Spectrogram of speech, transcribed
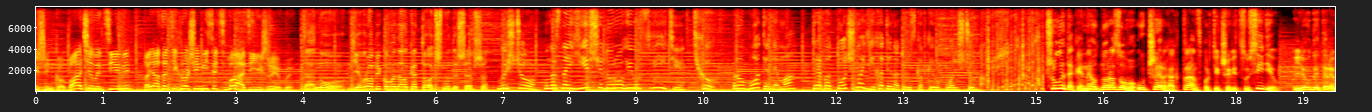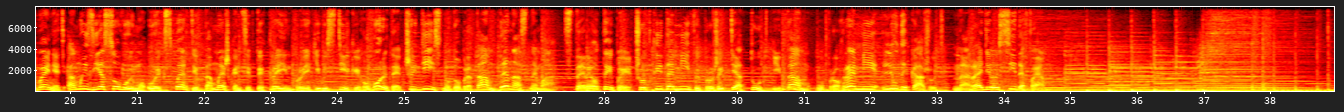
Гришенько, бачили ціни? Та я за ті гроші місяць в Азії жив би. Та ну, в Європі комуналка точно дешевша. Ви що? У нас найгірші дороги у світі. Тьху, роботи нема. Треба точно їхати на трускавки у Польщу. Чули таке неодноразово у чергах транспорті чи від сусідів? Люди теревенять, а ми з'ясовуємо у експертів та мешканців тих країн, про які ви стільки говорите, чи дійсно добре там, де нас нема. Стереотипи, чутки та міфи про життя тут і там у програмі Люди кажуть на радіо СІДФМ.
